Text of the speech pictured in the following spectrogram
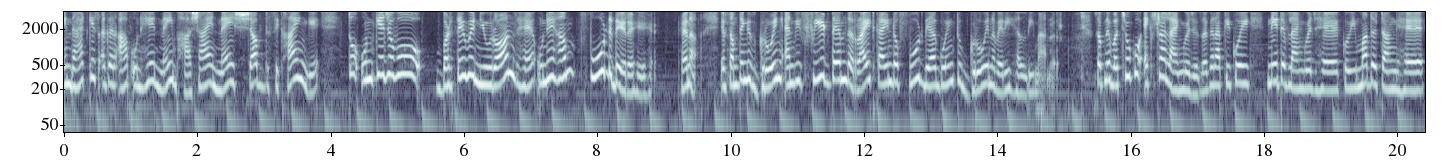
in that case अगर आप उन्हें नई भाषाएँ, नए शब्द सिखाएँगे तो उनके जो वो बढ़ते हुए न्यूरॉन्स हैं, उन्हें हम फ़ूड दे रहे हैं, है ना? If something is growing and we feed them the right kind of food they are going to grow in a very healthy manner so अपने बच्चों को एक्स्ट्रा लैंग्वेजेस अगर आपकी कोई नेटिव लैंग्वेज है, कोई मदर टंग है,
